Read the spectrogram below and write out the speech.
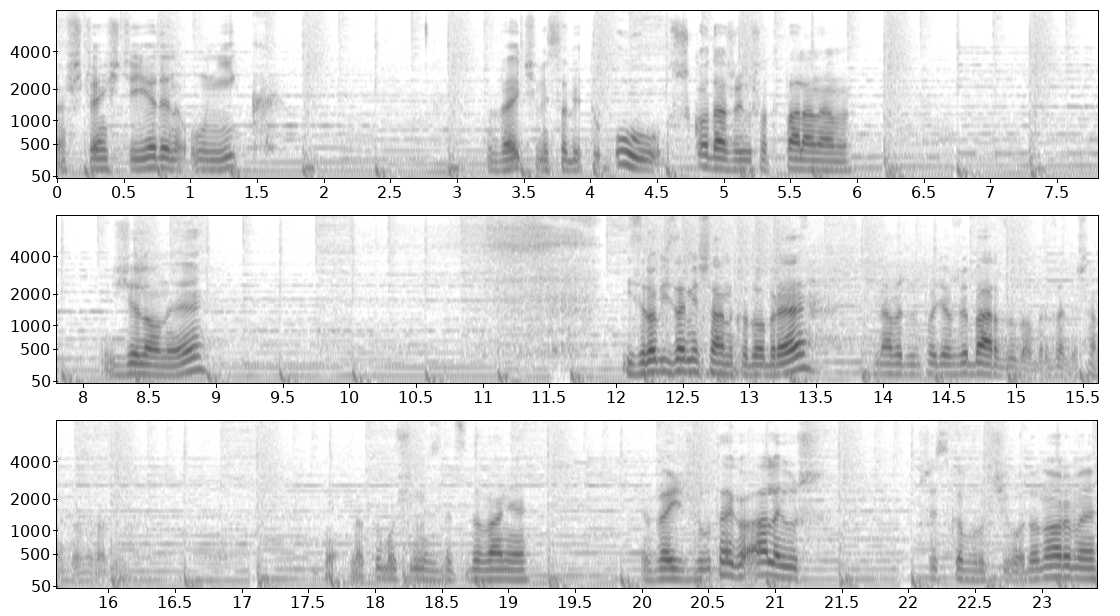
Na szczęście jeden unik. Wejdźmy sobie tu. U, szkoda, że już odpala nam zielony. I zrobi zamieszanko dobre. Nawet bym powiedział, że bardzo dobre zamieszanko zrobi. No tu musimy zdecydowanie wejść żółtego, ale już wszystko wróciło do normy.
